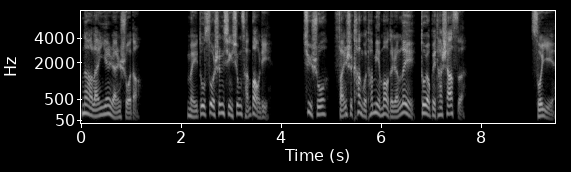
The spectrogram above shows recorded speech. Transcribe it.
纳兰嫣然说道。“美杜莎生性凶残暴戾，据说凡是看过他面貌的人类都要被他杀死。所以，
